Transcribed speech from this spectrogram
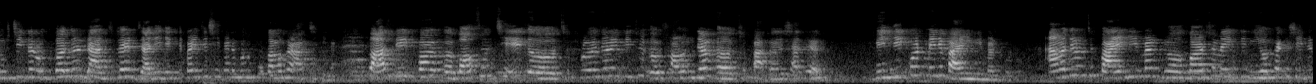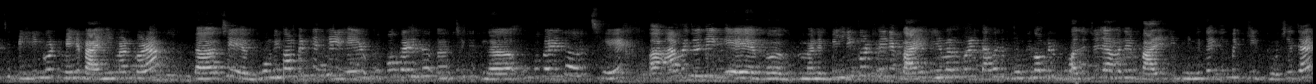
দুশ্চিন্তার উৎপাদন জন্য টার্চ লাইট জ্বালিয়ে দেখতে পারি যে সেখানে কোনো পোকামাকড় আছে কিনা। ফার্স্ট এইড বক্স হচ্ছে প্রয়োজনীয় কিছু সরঞ্জাম সাথে রাখব বিল্ডিং কোড মেনে বাড়ি নির্মাণ করব। আমাদের হচ্ছে বাড়ি নির্মাণ করার সময় একটি নিয়ম থাকে, সেটা হচ্ছে বিল্ডিং কোড মেনে বাড়ি নির্মাণ করা। হচ্ছে ভূমিকম্পের ক্ষেত্রে এর উপকারিতা উপকারিতা হচ্ছে আমরা যদি মানে বিল্ডিং কোড মেনে বাড়ি নির্মাণ করি, তাহলে ভূমিকম্পের ফলে যদি আমাদের বাড়িটি ভেঙে যায় কিংবা ইট ধসে যায়,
